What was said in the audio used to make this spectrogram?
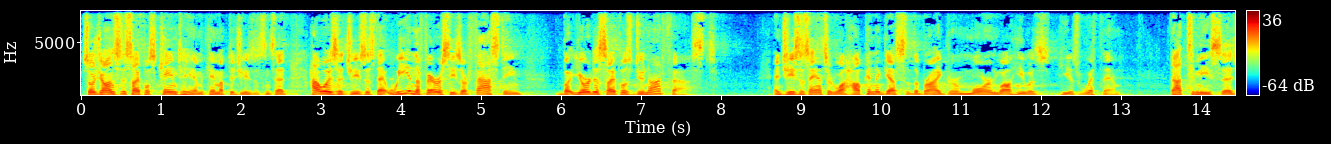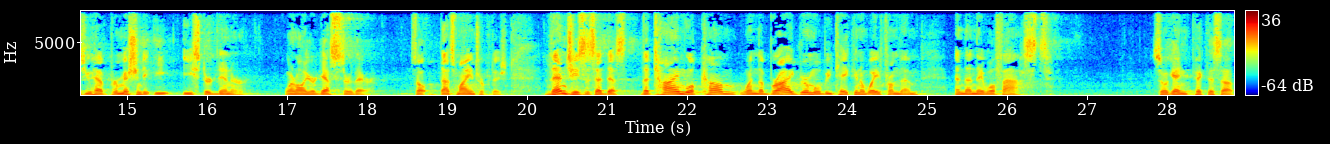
So John's disciples came to him, came up to Jesus, and said, How is it, Jesus, that we and the Pharisees are fasting, but your disciples do not fast? And Jesus answered, Well, how can the guests of the bridegroom mourn while he, was, he is with them? That to me says you have permission to eat Easter dinner when all your guests are there. So that's my interpretation. Then Jesus said this The time will come when the bridegroom will be taken away from them, and then they will fast. So again, pick this up.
